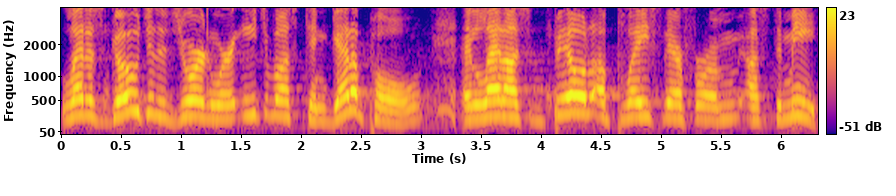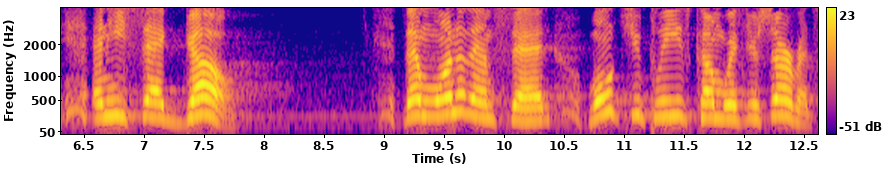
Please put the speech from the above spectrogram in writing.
Let us go to the Jordan where each of us can get a pole and let us build a place there for us to meet. And he said, Go. Then one of them said, Won't you please come with your servants?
